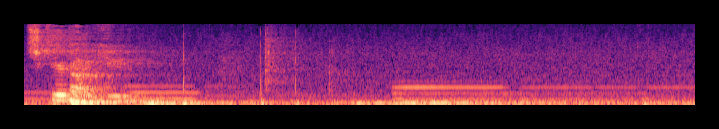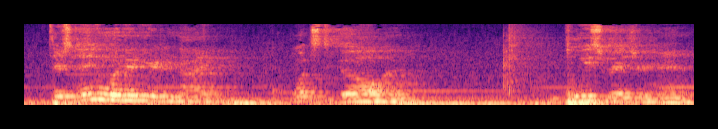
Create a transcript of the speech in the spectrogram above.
Just care about you. There's anyone in here tonight that wants to go all in, please raise your hand.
